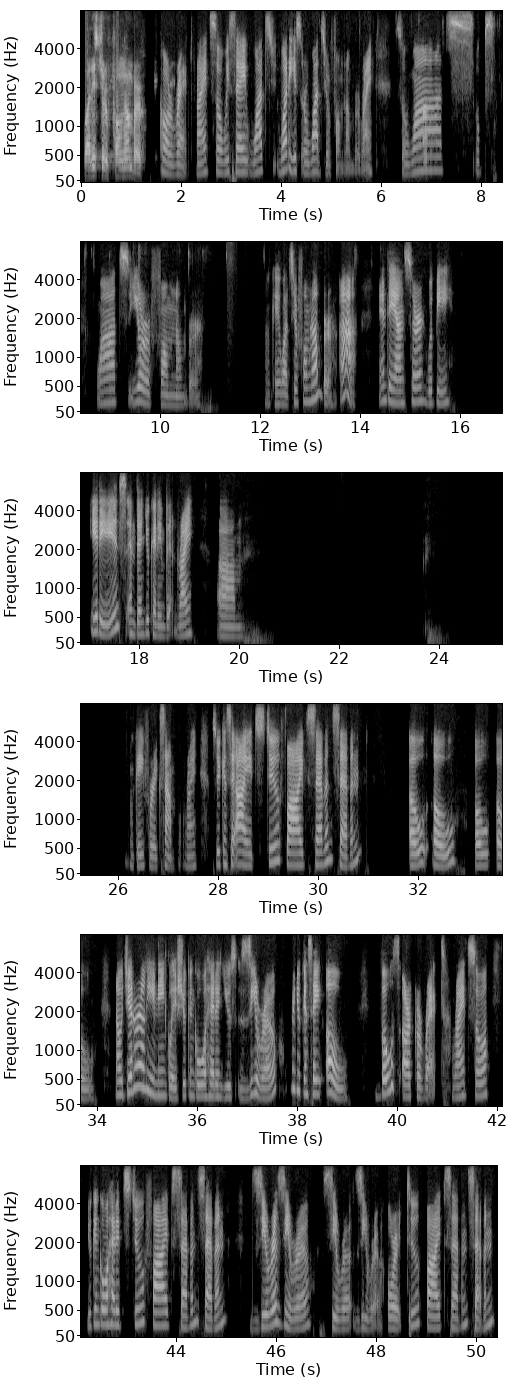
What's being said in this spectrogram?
What is your phone number? Correct, right? So we say what's what is or what's your phone number, right? So what's oops, what's your phone number? Okay, what's your phone number? Ah, and the answer would be it is, and then you can invent, right? Um, okay, for example, right? So you can say, ah, it's 2577 O O O O. Now, generally in English, you can go ahead and use zero, or you can say O. Both are correct, right? So you can go ahead, it's 2577 zero zero zero zero or 2577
